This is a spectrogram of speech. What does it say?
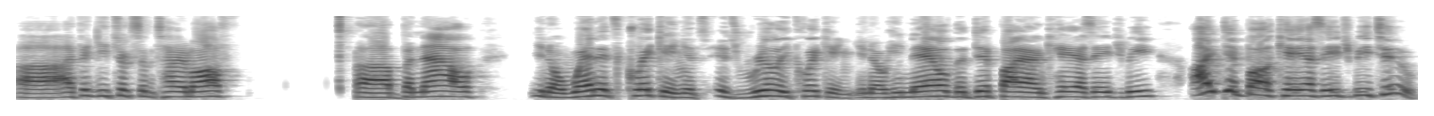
Uh, I think he took some time off, uh, but now, you know, when it's clicking, it's it's really clicking. You know, he nailed the dip buy on KSHB. I dip bought KSHB too.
